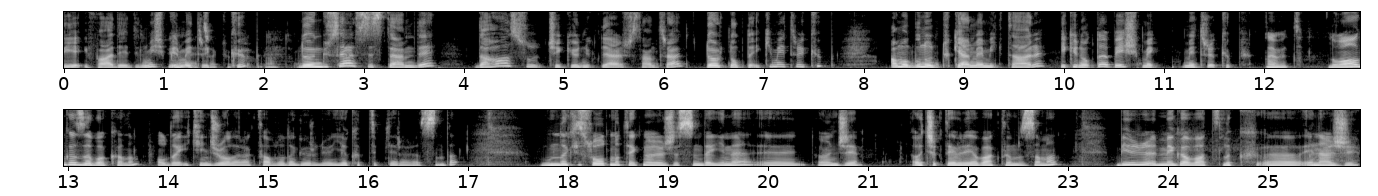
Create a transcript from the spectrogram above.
diye ifade edilmiş bir, bir metreküp. metreküp. Evet. Döngüsel sistemde daha az su çekiyor nükleer santral 4.2 metreküp ama bunun tükenme miktarı 2.5 metreküp. Evet. Doğalgaza bakalım. O da ikinci olarak tabloda görülüyor yakıt tipleri arasında. Bundaki soğutma teknolojisinde yine e, önce açık devreye baktığımız zaman bir megawattlık e, enerji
